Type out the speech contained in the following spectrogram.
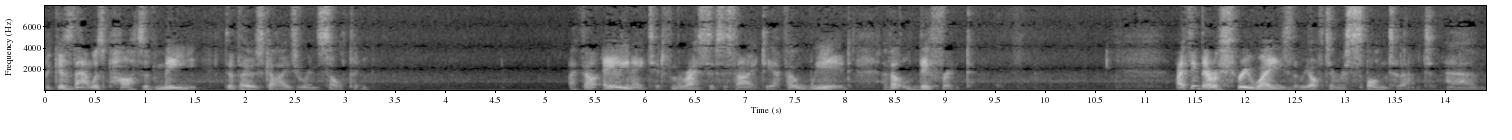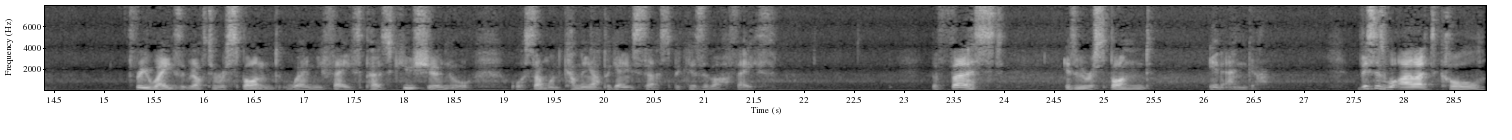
because that was part of me that those guys were insulting. I felt alienated from the rest of society. I felt weird. I felt different. I think there are three ways that we often respond to that. Um, three ways that we often respond when we face persecution or, or someone coming up against us because of our faith. The first is we respond in anger. This is what I like to call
